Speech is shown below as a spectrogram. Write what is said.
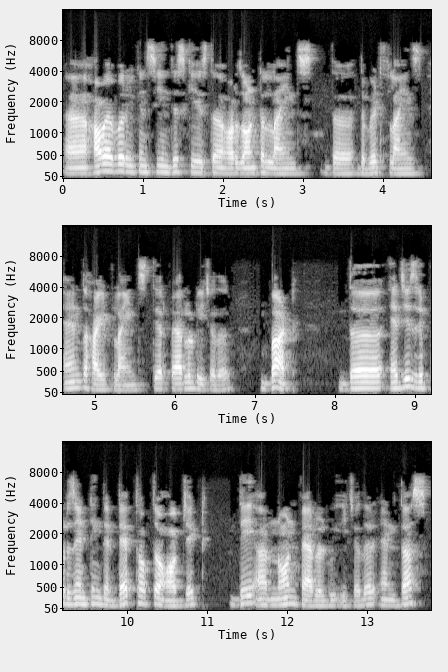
uh, however you can see in this case the horizontal lines the the width lines and the height lines they are parallel to each other. But the edges representing the depth of the object they are non-parallel to each other and thus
